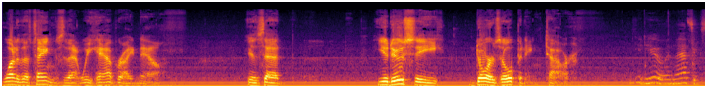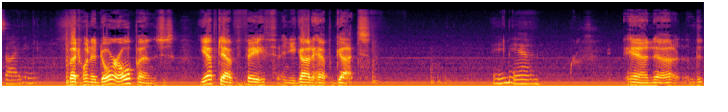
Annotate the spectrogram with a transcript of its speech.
one of the things that we have right now is that you do see doors opening, Tower. You do, and that's exciting. But when a door opens, you have to have faith and you got to have guts. Amen. And uh, the,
